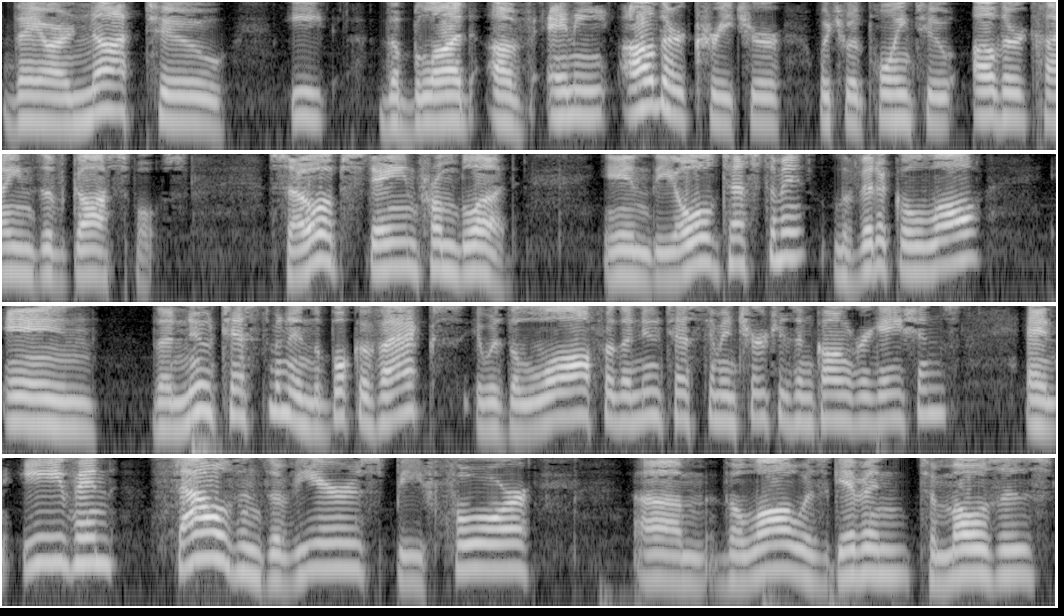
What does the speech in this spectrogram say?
they are not to eat the blood of any other creature which would point to other kinds of gospels. So abstain from blood. in the Old Testament, Levitical law, in the New Testament, in the book of Acts, it was the law for the New Testament churches and congregations, and even thousands of years before um, the law was given to Moses,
